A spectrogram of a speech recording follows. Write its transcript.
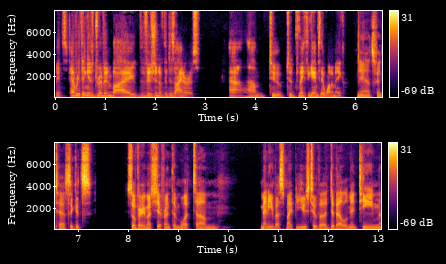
It's everything is driven by the vision of the designers uh, um, to to make the games they want to make. Yeah, it's fantastic. It's so very much different than what um, many of us might be used to of a development team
